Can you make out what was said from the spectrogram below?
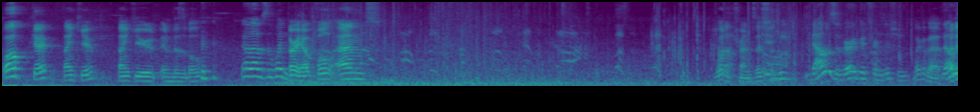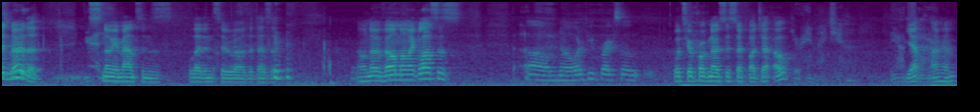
Well, okay, thank you. Thank you, Invisible. No, that was the wind. Very helpful, and. What a transition. that was a very good transition. Look at that. That I didn't know that snowy mountains led into uh, the desert. oh no, Velma, my glasses! Oh no! What if he breaks some? What's your prognosis so far, Jack? Oh, You're him, ain't you? The yep. I'm him.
